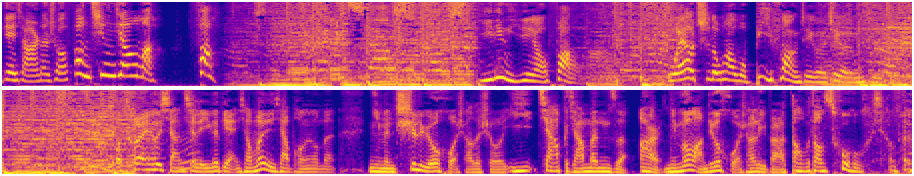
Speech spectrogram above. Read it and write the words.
店小二他说放青椒吗？放，一定一定要放啊！我要吃的话，我必放这个这个东西。我突然又想起了一个点，想问一下朋友们：你们吃驴肉火烧的时候，一加不加焖子？二你们往这个火烧里边倒不倒醋？我想问。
